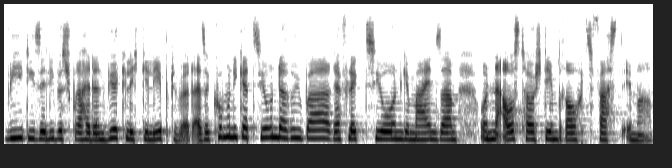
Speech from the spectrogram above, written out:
wie diese Liebessprache dann wirklich gelebt wird. Also Kommunikation darüber, Reflexion gemeinsam und ein Austausch, den braucht es fast immer.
